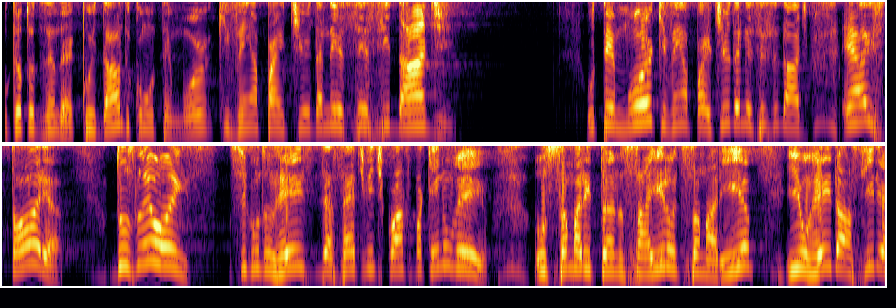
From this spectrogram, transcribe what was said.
O que eu estou dizendo é: cuidado com o temor que vem a partir da necessidade. O temor que vem a partir da necessidade. É a história dos leões. Segundo Reis 17, 24, para quem não veio. Os samaritanos saíram de Samaria e o rei da Assíria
